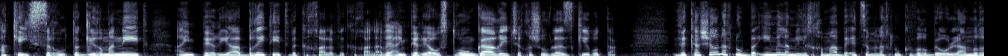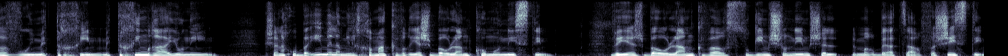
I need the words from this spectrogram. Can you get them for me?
הקיסרות הגרמנית, האימפריה הבריטית וכך הלאה וכך הלאה, והאימפריה האוסטרו-הונגרית שחשוב להזכיר אותה. וכאשר אנחנו באים אל המלחמה, בעצם אנחנו כבר בעולם רווי מתחים, מתחים רעיוניים. כשאנחנו באים אל המלחמה, כבר יש בעולם קומוניסטים, ויש בעולם כבר סוגים שונים של, למרבה הצער, פשיסטים.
